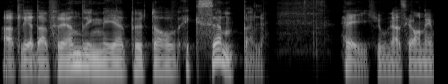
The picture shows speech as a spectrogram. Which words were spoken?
Att leda förändring med hjälp av exempel. Hej Jonas Jani.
